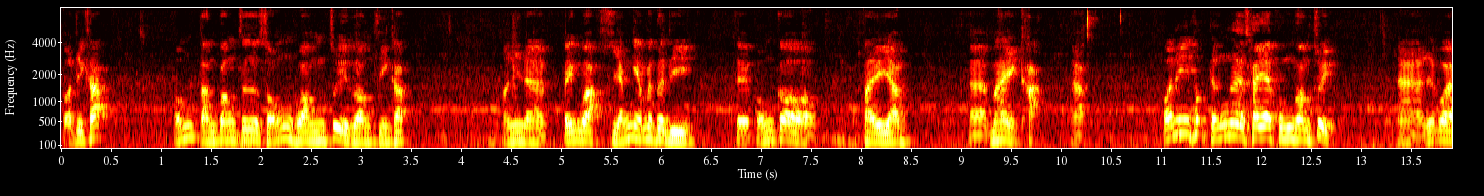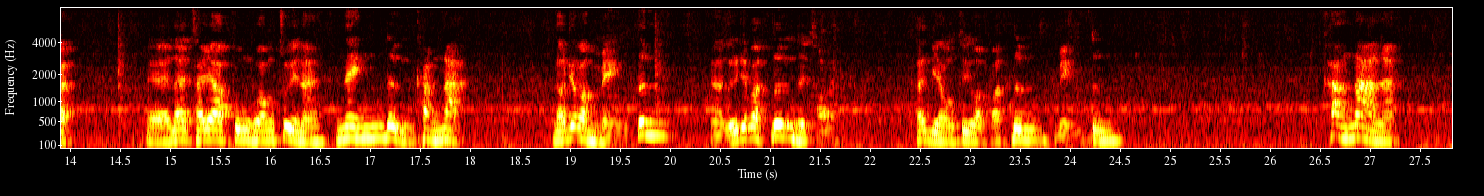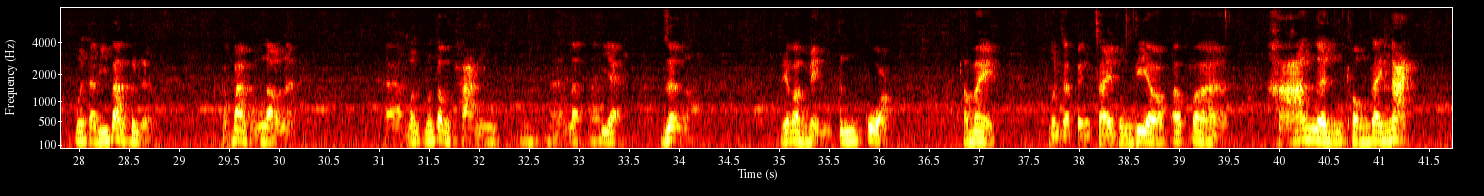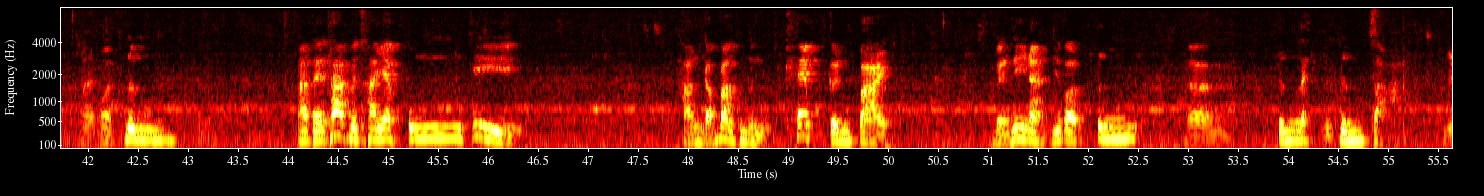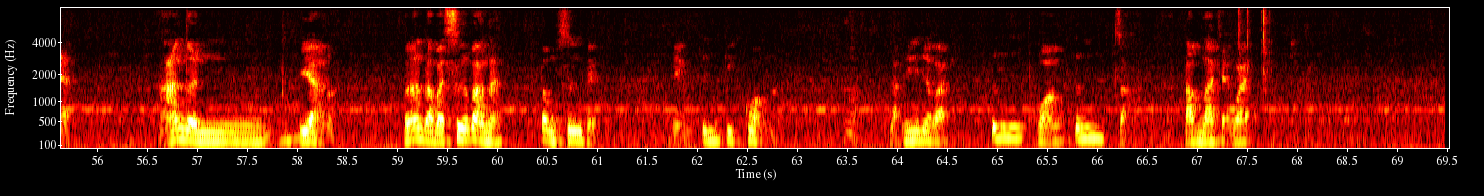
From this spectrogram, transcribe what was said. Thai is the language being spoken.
สวัสดีครับ ผมตังกวางจือสงหวังจุยรองชิงครับ อันนี้นะเป็นว่าเสียงยังไม่ค่อยดี แต่ผมก็พยายามเอ่อไม่ให้ขัดนะครับวันนี้พูดถึงในชายาพุงหวังจุยอ่าเรียกว่าเอ่อในชายาพุงหวังจุยนะเน่งดึงข้างหน้า เราเรียกว่าเหม่งตึ้งอ่าหรือเรียกว่าตึ้งเฉยๆถ้าเดียวที่ว่าว่าตึ้งเหม่งตึ้งข้างหน้านะมันจะมีบ้านคนอื่น กับบ้านของเรานะอ่ามันมันต้องทางอ่าระระยะเยอะหน่อยเรียกว่าเหม่งตึงกวางทำให้มันจะเป็นใจตรงที่เอาเอาว่าหาเงินคงได้ง่ายอ่าว่าตึงแต่ถ้าเป็นชายภูมิที่ห่างกับบ้านคนอื่นแคบเกินไปแบบนี้นะเรียกว่าตึงเอ่อตึงเล็กหรือตึงจ่าเนี่ยหาเงินยากหน่อย ราะฉะนั้นเราไปซื้อบ้างนะ ต้องซื้อแบบเบ่งตึงที่กว้างหน่อยอ่าหลักนี้เรียกว่าตึงกวางตึงจ่าตำราแข็งไว้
